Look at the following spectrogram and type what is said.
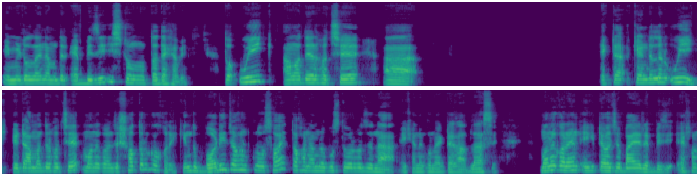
এই মিডল লাইন আমাদের এফবিজি স্ট্রংটা দেখাবে। তো উইক আমাদের হচ্ছে একটা ক্যান্ডেলের উইক, এটা আমাদের হচ্ছে মনে করেন যে সতর্ক করে। কিন্তু বডি যখন ক্লোজ হয়, তখন আমরা বুঝতে পারব যে না, এখানে কোনো একটা গাবলা আছে। মনে করেন এইটা হচ্ছে বায়ার এফবিজি এখন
